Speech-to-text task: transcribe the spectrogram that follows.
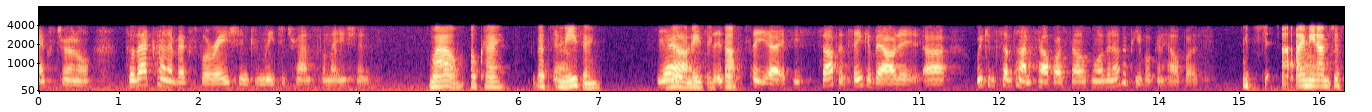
external. So that kind of exploration can lead to transformation. Wow okay. That's yeah. amazing. Yeah really amazing it's, stuff. it's uh, if you stop and think about it, uh, we can sometimes help ourselves more than other people can help us. It's I mean I'm just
